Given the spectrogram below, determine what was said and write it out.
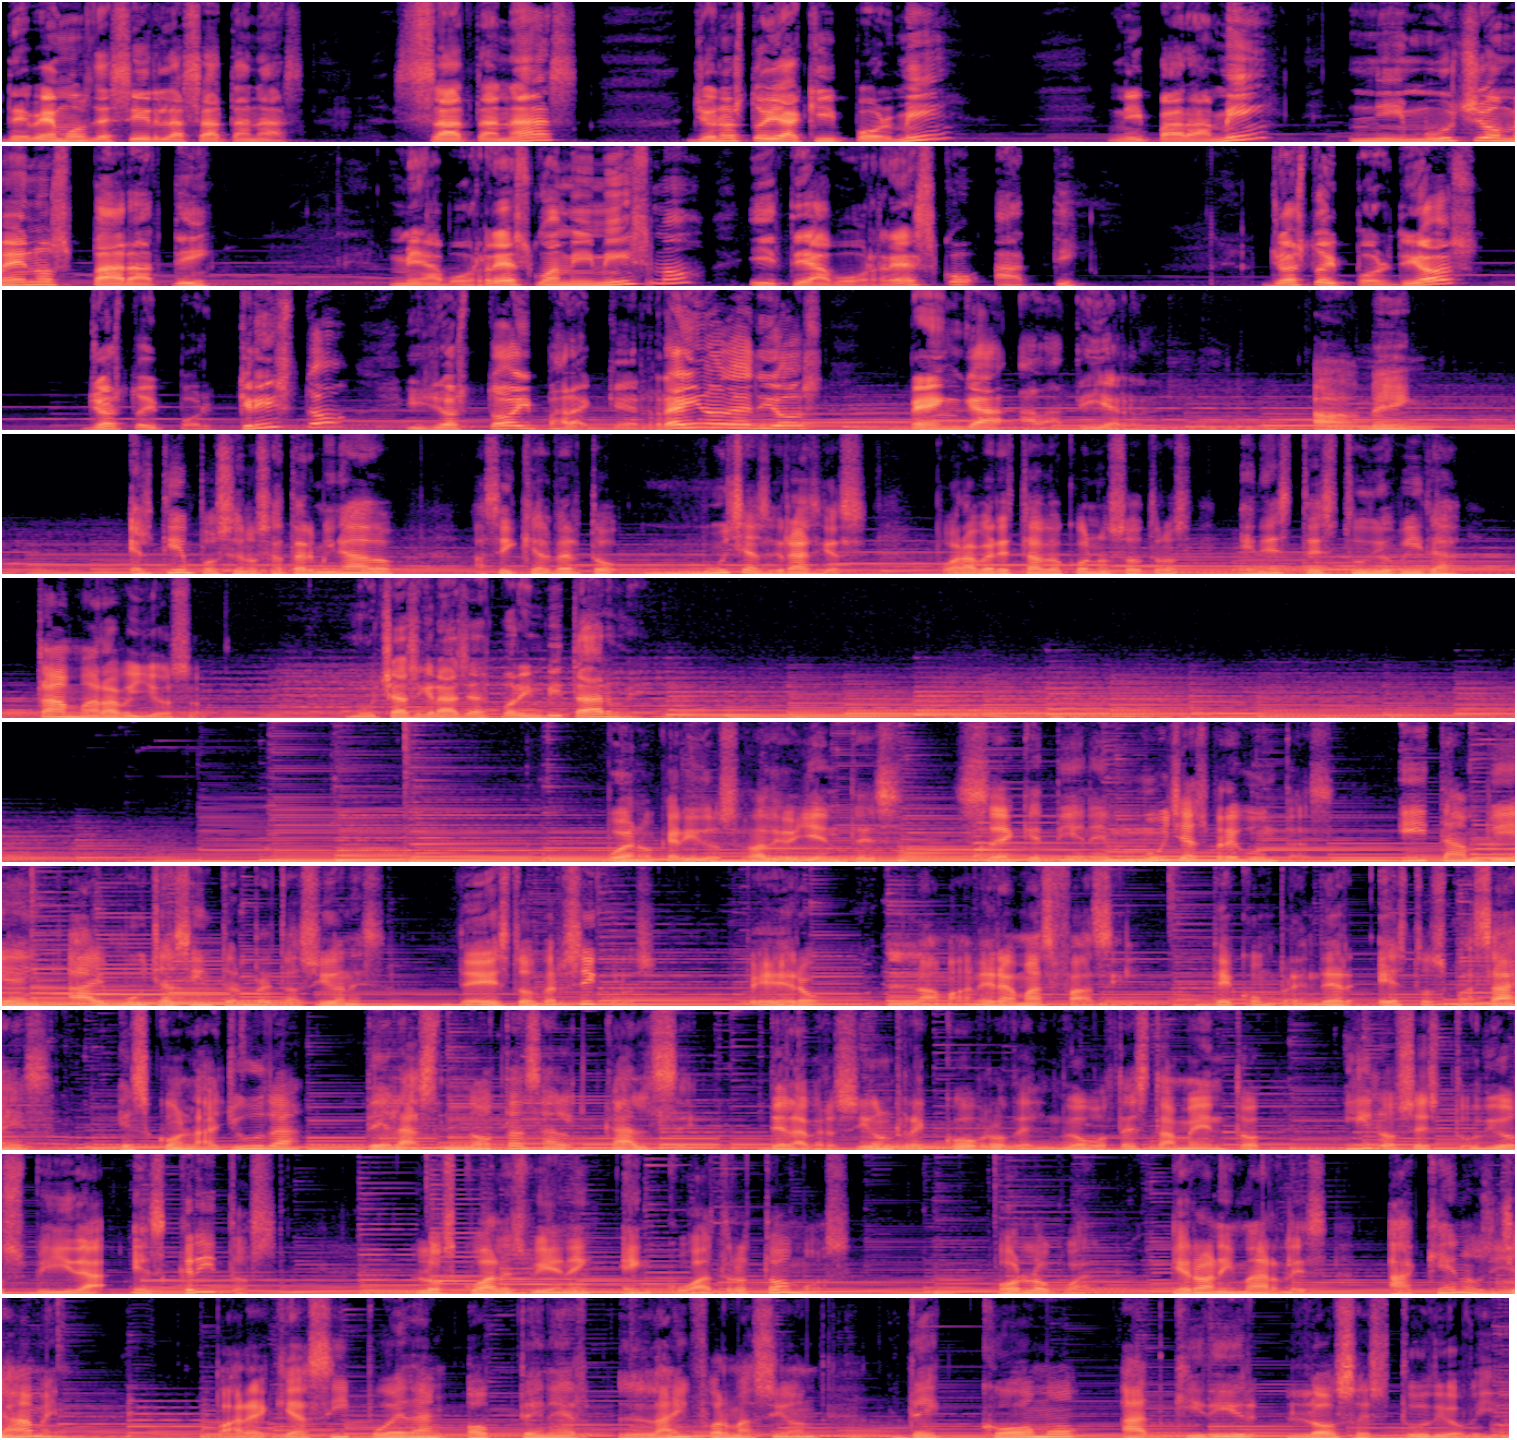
Debemos decirle a Satanás, Satanás, yo no estoy aquí por mí, ni para mí, ni mucho menos para ti. Me aborrezco a mí mismo y te aborrezco a ti. Yo estoy por Dios, yo estoy por Cristo y yo estoy para que el reino de Dios venga a la tierra. Amén. El tiempo se nos ha terminado, así que Alberto, muchas gracias por haber estado con nosotros en este estudio vida tan maravilloso. Muchas gracias por invitarme. Bueno, queridos radio oyentes, sé que tienen muchas preguntas y también hay muchas interpretaciones de estos versículos, pero la manera más fácil de comprender estos pasajes es con la ayuda de las notas al calce de la versión recobro del Nuevo Testamento y los estudios vida escritos, los cuales vienen en cuatro tomos. Por lo cual, quiero animarles a que nos llamen para que así puedan obtener la información de cómo adquirir los estudios vida.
